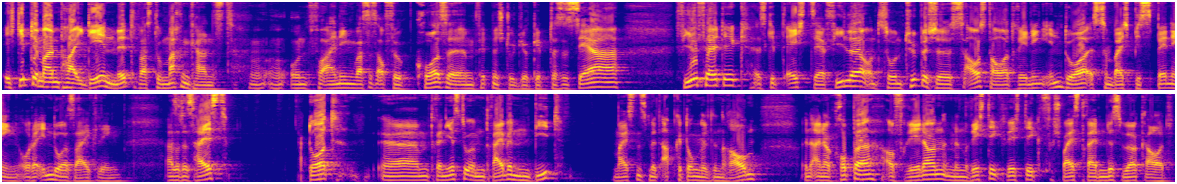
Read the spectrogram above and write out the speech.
Ich gebe dir mal ein paar Ideen mit, was du machen kannst und vor allen Dingen, was es auch für Kurse im Fitnessstudio gibt. Das ist sehr vielfältig. Es gibt echt sehr viele und so ein typisches Ausdauertraining Indoor ist zum Beispiel Spinning oder Indoor Cycling. Also das heißt, Dort ähm, trainierst du im treibenden Beat, meistens mit abgedunkeltem Raum, in einer Gruppe auf Rädern mit einem richtig, richtig schweißtreibendes Workout.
